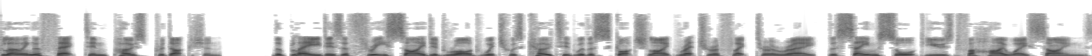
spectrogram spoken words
glowing effect in post-production. The blade is a three-sided rod which was coated with a Scotchlite retroreflector array, the same sort used for highway signs.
